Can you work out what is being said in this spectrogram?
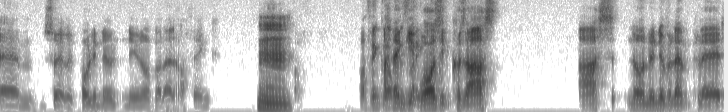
Um, so it was probably Nu- Nuno Valente, I think. Hmm. I think I think was it like- was it because I, s- I s- no Nuno Valente played.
